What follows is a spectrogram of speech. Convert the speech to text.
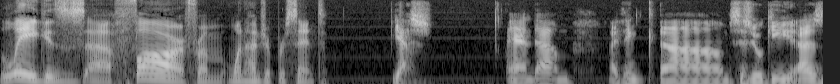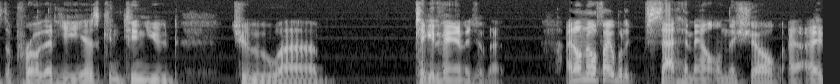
leg is uh, far from 100%. Yes, and um, I think um, Suzuki, as the pro that he is, continued to uh, take advantage of that. I don't know if I would have sat him out on this show. I, I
